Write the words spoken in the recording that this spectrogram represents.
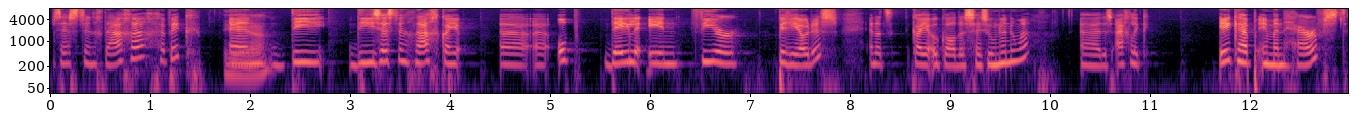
26 dagen, heb ik. En die, die 26 dagen kan je eh, eh, opdelen in vier periodes. En dat kan je ook wel de seizoenen noemen. Eh, dus eigenlijk, ik heb in mijn herfst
